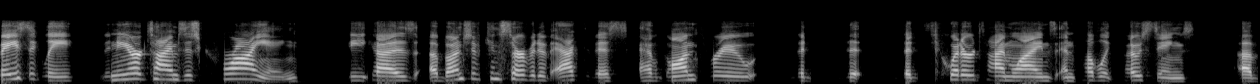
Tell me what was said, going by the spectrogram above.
basically, the New York Times is crying because a bunch of conservative activists have gone through the, the, the Twitter timelines and public postings of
